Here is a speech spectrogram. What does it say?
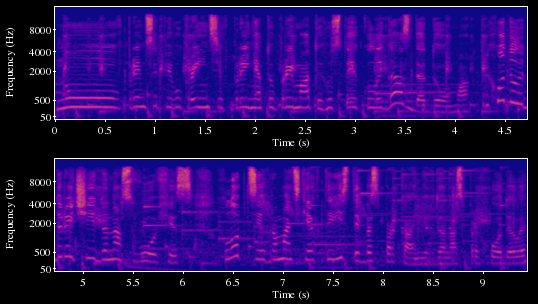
Ну, в принципі, в українців прийнято приймати гостей, коли газ дома. Приходили, до речі, і до нас в офіс. Хлопці, громадські активісти без парканів до нас приходили.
